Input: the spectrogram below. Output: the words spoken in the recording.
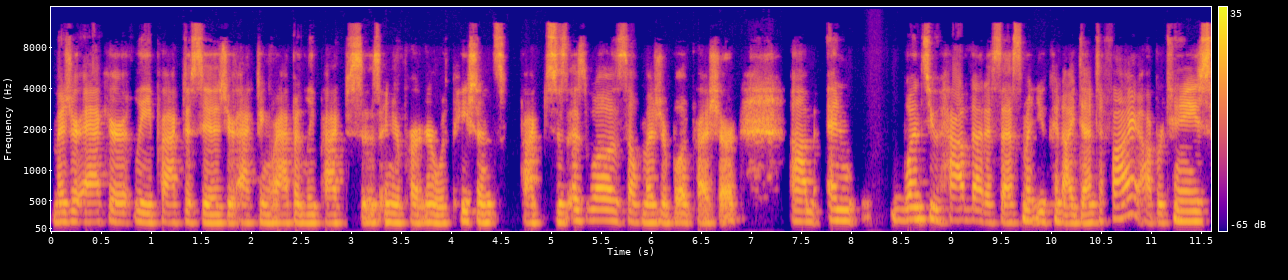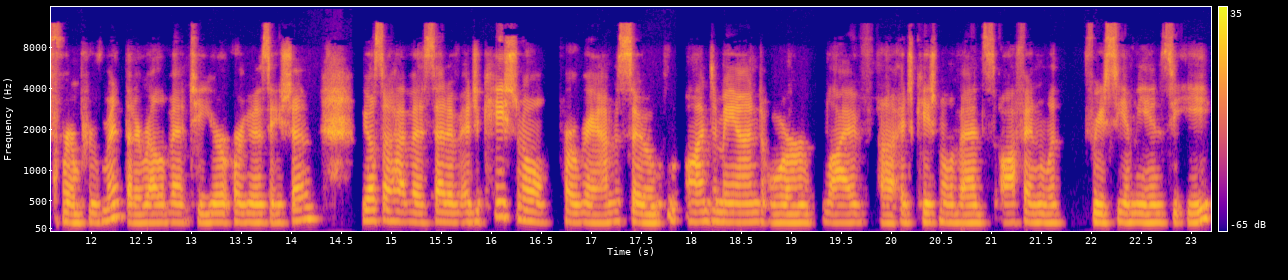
measure accurately practices, your acting rapidly practices, and your partner with patients practices, as well as self measure blood pressure. Um, and once you have that assessment, you can identify opportunities for improvement that are relevant to your organization. We also have a set of educational programs, so on demand or live uh, educational events, often with free CME and CE,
